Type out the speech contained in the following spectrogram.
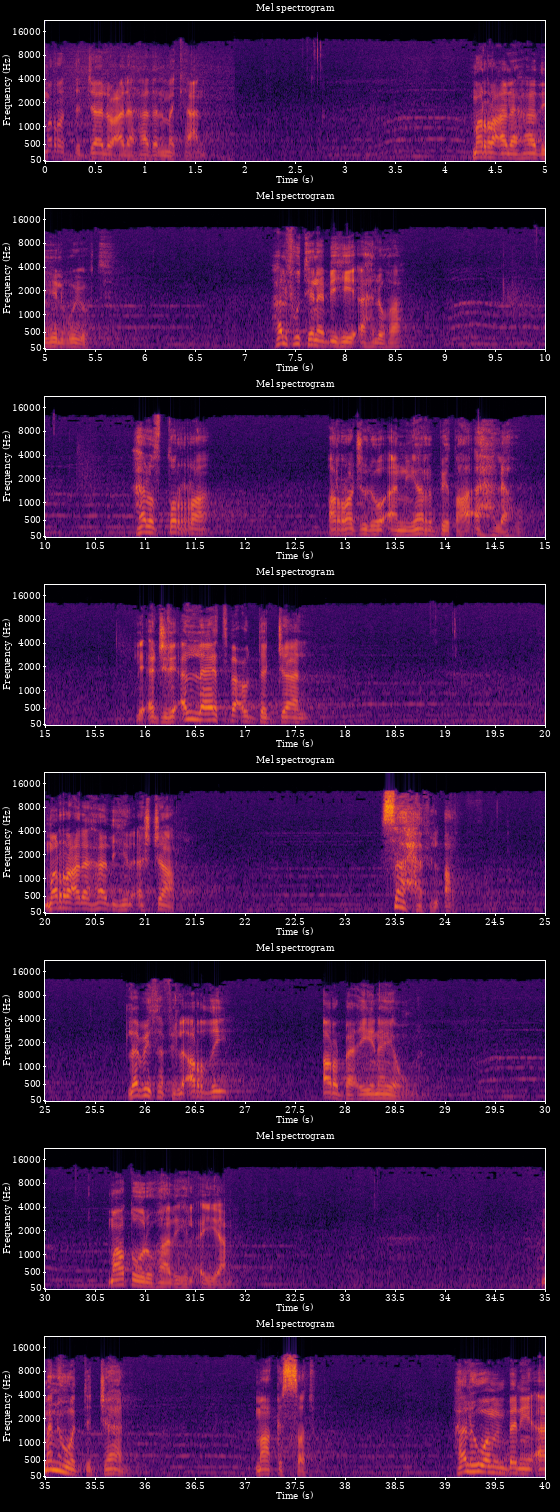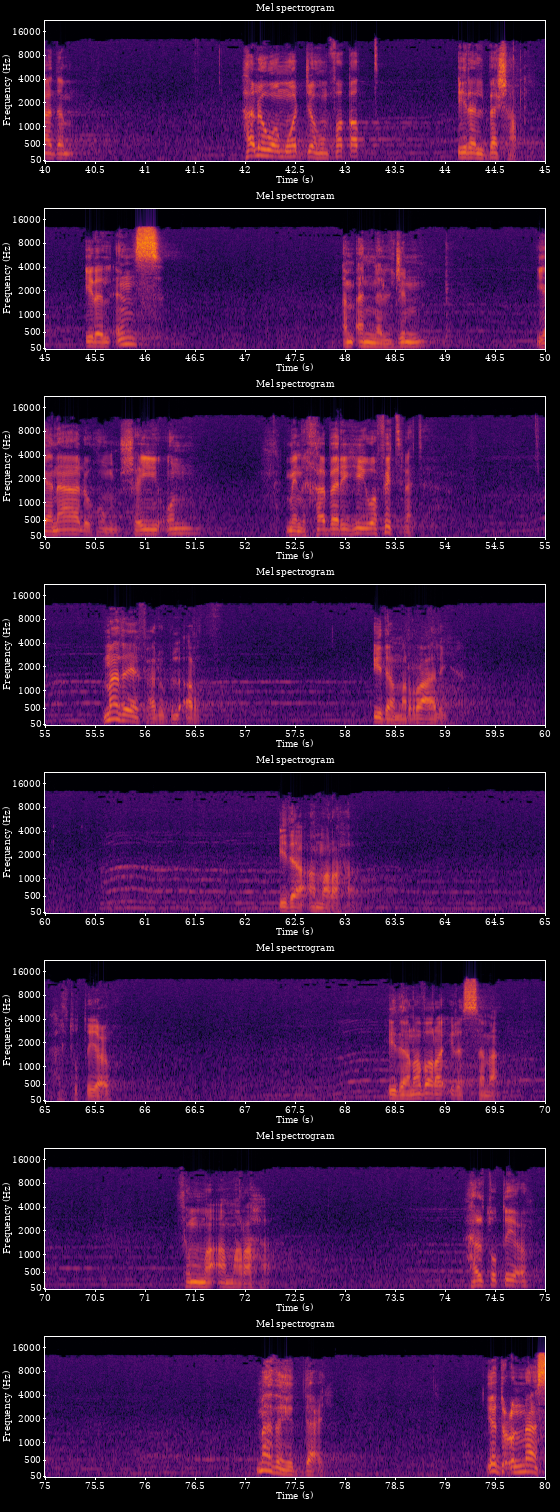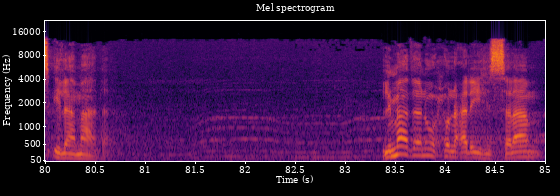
مر الدجال على هذا المكان. مر على هذه البيوت. هل فتن به أهلها؟ هل اضطر الرجل أن يربط أهله لأجل ألا يتبعوا الدجال؟ مر على هذه الأشجار. ساح في الأرض. لبث في الأرض أربعين يوما. ما طول هذه الأيام. من هو الدجال؟ ما قصته. هل هو من بني آدم؟ هل هو موجه فقط إلى البشر إلى الإنس؟ أم أن الجن ينالهم شيء من خبره وفتنته؟ ماذا يفعل بالأرض إذا مر عليها؟ إذا أمرها. هل تطيعه؟ إذا نظر إلى السماء ثم أمرها هل تطيعه؟ ماذا يدعي؟ يدعو الناس إلى ماذا؟ لماذا نوح عليه السلام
